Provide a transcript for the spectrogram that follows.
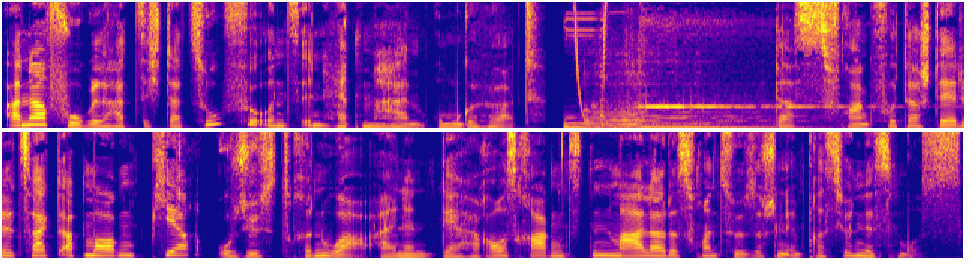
Anna Vogel hat sich dazu für uns in Heppenheim umgehört. Das Frankfurter Städel zeigt ab morgen Pierre-Auguste Renoir, einen der herausragendsten Maler des französischen Impressionismus.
